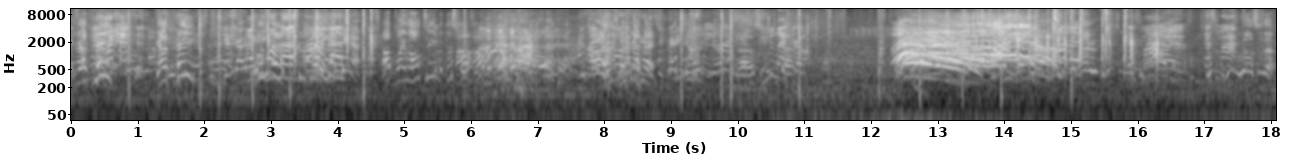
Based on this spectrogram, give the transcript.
You got Pete. Got Pete. Who's next? Who's next? I'll play the whole team at this point. All right, who's, who's got next? You got it? You got it? Uh, Use your what you legs, got. girl. All right, That's mine. That's mine. Who else is up?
